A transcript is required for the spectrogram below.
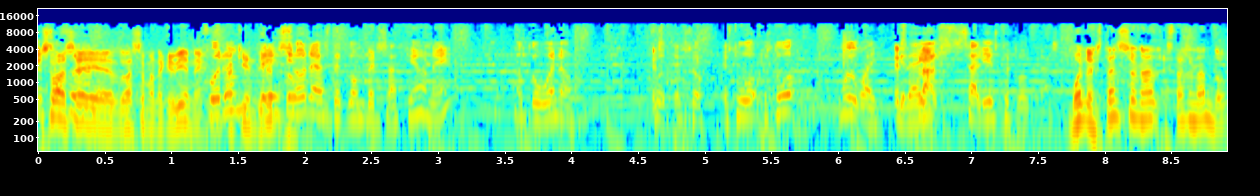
eso va a ser fueron- la semana que viene, Fueron aquí en tres directo. horas de conversación, ¿eh? Aunque bueno, eso, estuvo, estuvo muy guay. Que de ahí Splash. salió este podcast. Bueno, están sonando, está sonando,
